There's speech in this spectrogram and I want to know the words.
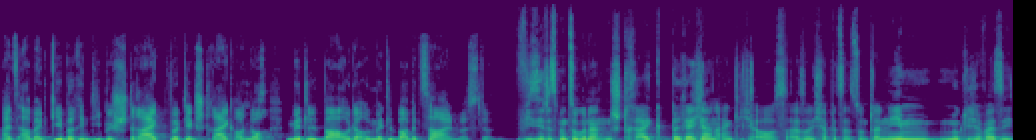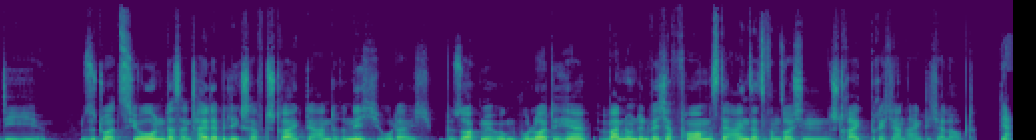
als Arbeitgeberin, die bestreikt wird, den Streik auch noch mittelbar oder unmittelbar bezahlen müsste. Wie sieht es mit sogenannten Streikbrechern eigentlich aus? Also ich habe jetzt als Unternehmen möglicherweise die Situation, dass ein Teil der Belegschaft streikt, der andere nicht, oder ich besorge mir irgendwo Leute her. Wann und in welcher Form ist der Einsatz von solchen Streikbrechern eigentlich erlaubt? Der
